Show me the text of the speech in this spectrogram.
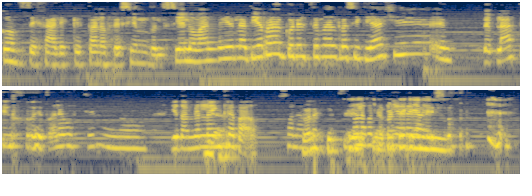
concejales que están ofreciendo el cielo más en la tierra con el tema del reciclaje de plástico, de toda la cuestión. Yo también lo he increpado. Solamente,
